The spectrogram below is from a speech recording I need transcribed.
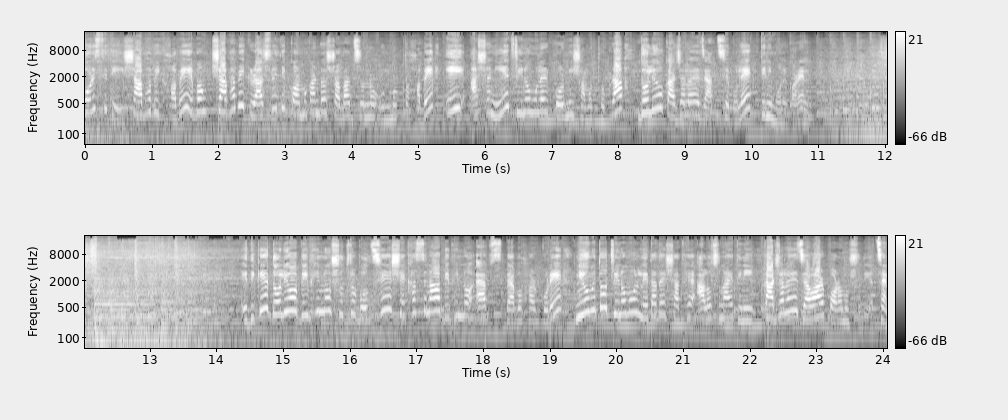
পরিস্থিতি স্বাভাবিক হবে এবং স্বাভাবিক রাজনৈতিক কর্মকাণ্ড সবার জন্য উন্মুক্ত হবে, এই আশা নিয়ে তৃণমূলের কর্মী সমর্থকরা দলীয় কার্যালয়ে যাচ্ছে বলে তিনি মনে করেন। এদিকে দলীয় বিভিন্ন সূত্র বলছে, শেখ হাসিনা বিভিন্ন অ্যাপস ব্যবহার করে নিয়মিত তৃণমূল নেতাদের সাথে আলোচনায় তিনি কার্যালয়ে যাওয়ার পরামর্শ দিয়েছেন।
